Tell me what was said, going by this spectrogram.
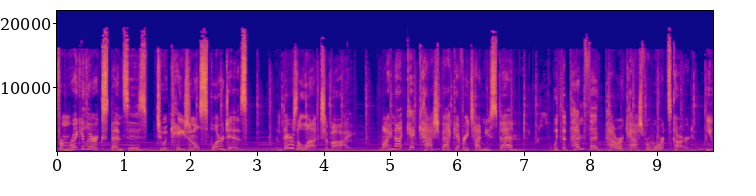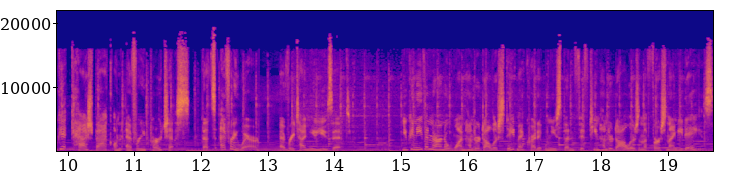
From regular expenses to occasional splurges, there's a lot to buy. Why not get cash back every time you spend? With the PenFed Power Cash Rewards Card, you get cash back on every purchase. That's everywhere, every time you use it. You can even earn a $100 statement credit when you spend $1,500 in the first 90 days.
